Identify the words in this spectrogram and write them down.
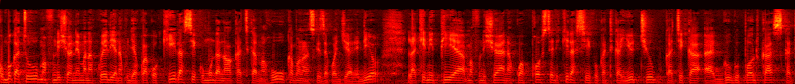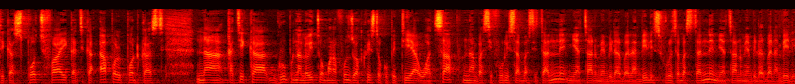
kumbuka tu mafundisho ya neema na kweli yanakuja kwako kila siku muda na wakati kama huu kama unanasikiliza kwa njia ya redio. Lakini pia mafundisho haya yanakuwa posted kila siku katika youtube katika uh, google podcast katika spotify katika apple podcast na katika grupu linaloitwa mwanafunzi wa kristo kupitia whatsapp namba 7645242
